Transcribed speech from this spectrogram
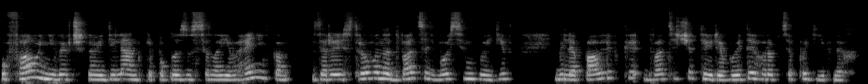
У фауні вивченої ділянки поблизу села Євгенівка зареєстровано 28 видів, біля Павлівки 24 види горобцеподібних.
